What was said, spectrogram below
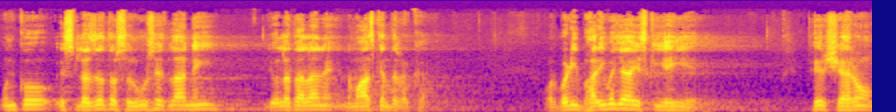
ان کو اس لذت اور سرور سے اطلاع نہیں جو اللہ تعالیٰ نے نماز کے اندر رکھا۔ ہے اور بڑی بھاری وجہ اس کی یہی ہے، پھر شہروں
